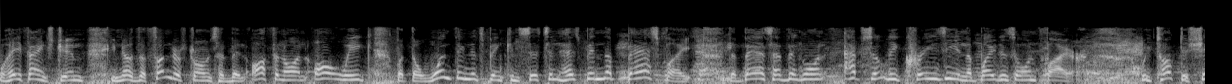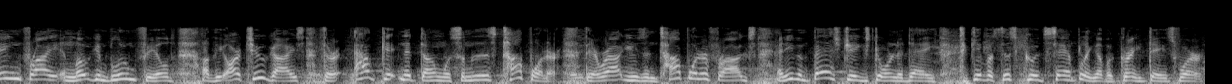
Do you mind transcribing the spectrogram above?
Well, hey, thanks, Jim. You know, the thunderstorms have been off and on all week, but the one thing that's been consistent has been the bass bite. The bass have been going absolutely crazy, and the bite is on fire. We talked to Shane Fry and Logan Bloomfield of the R2 guys. They're out getting it done with some of this topwater. They were out using topwater frogs and even bass jigs during the day to give us this good sampling of a great day's work.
